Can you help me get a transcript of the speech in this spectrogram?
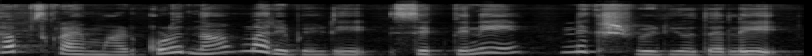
ಸಬ್ಸ್ಕ್ರೈಬ್ ಮಾಡ್ಕೊಳ್ಳೋದನ್ನ ಮರಿಬೇಡಿ. ಸಿಗ್ತೀನಿ ನೆಕ್ಸ್ಟ್ ವಿಡಿಯೋದಲ್ಲಿ.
